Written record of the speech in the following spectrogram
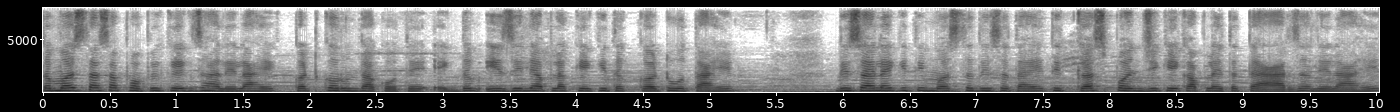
तर मस्त असा पॉपी केक झालेला आहे. कट करून दाखवते. एकदम इझिली आपला केक इथं कट होत आहे. दिसायला किती मस्त दिसत आहे. तितका स्पंजी केक आपला इथं तयार झालेला आहे.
